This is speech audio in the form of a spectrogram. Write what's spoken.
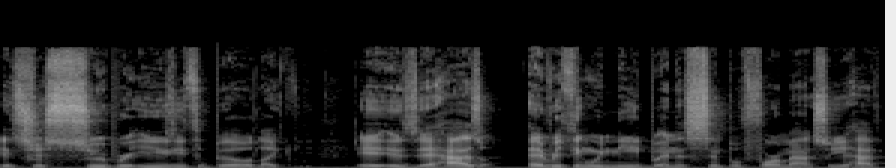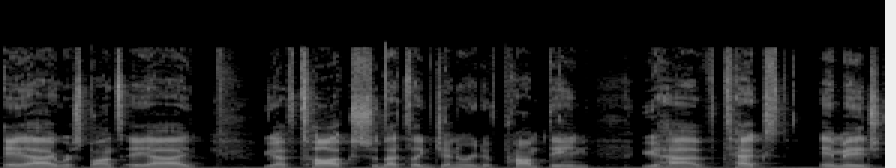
It's just super easy to build. Like it is, it has everything we need, but in a simple format. So you have AI, response AI, you have talks, so that's like generative prompting. You have text, image,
